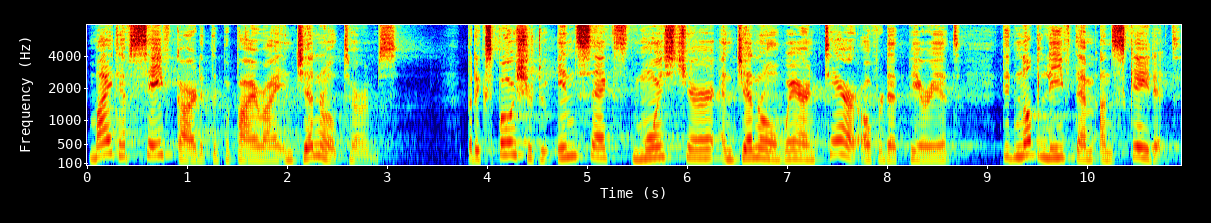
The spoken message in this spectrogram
might have safeguarded the papyri in general terms, but exposure to insects, moisture, and general wear and tear over that period did not leave them unscathed.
